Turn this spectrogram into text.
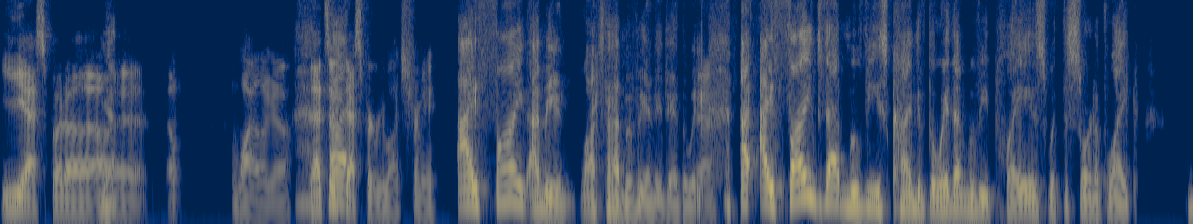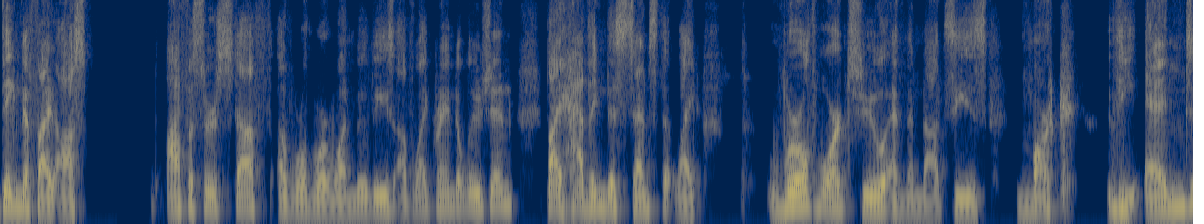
Yes, but uh, Yeah. uh a while ago. That's a Uh, desperate rewatch for me. I find, I mean, watch that movie any day of the week. Yeah. I, I find that movie is kind of the way that movie plays with the sort of like dignified os- officers stuff of World War One movies of like Grand Illusion by having this sense that like World War II and the Nazis mark the end.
